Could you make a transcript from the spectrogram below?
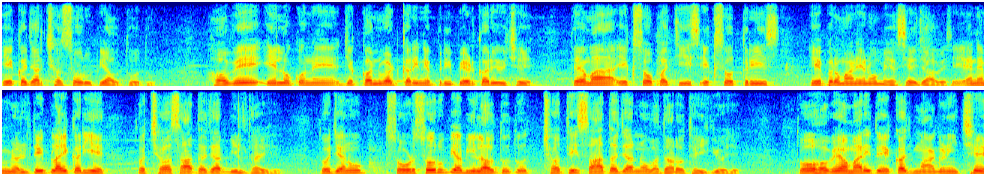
એક હજાર છસો રૂપિયા આવતું હતું. હવે એ લોકોને જે કન્વર્ટ કરીને પ્રીપેડ કર્યું છે, તો એમાં એકસો પચીસ, એકસો ત્રીસ એ પ્રમાણે એનો મેસેજ આવે છે. એને મલ્ટીપ્લાય કરીએ તો છ સાત હજાર બિલ થાય છે. તો જેનું સોળસો રૂપિયા બિલ આવતું હતું છથી સાત હજારનો વધારો થઈ ગયો છે. તો હવે અમારી તો એક જ માગણી છે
